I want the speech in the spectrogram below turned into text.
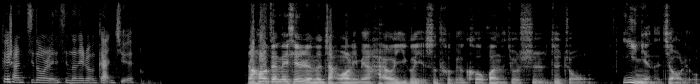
非常激动人心的那种感觉。然后在那些人的展望里面，还有一个也是特别科幻的，就是这种意念的交流。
